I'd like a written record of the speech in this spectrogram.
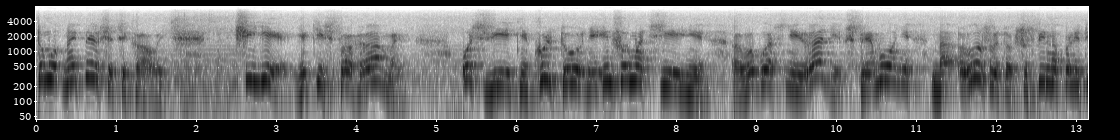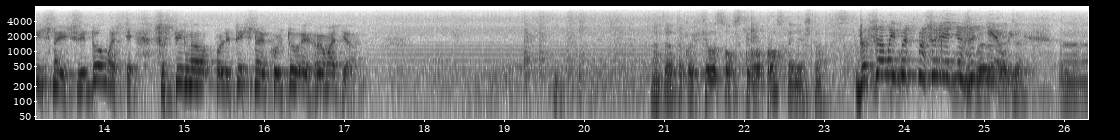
Тому найперше цікавить, чи є якісь програми освітні, культурні, інформаційні е, в обласній раді спрямовані на розвиток суспільно-політичної свідомості, суспільно-політичної культури громадян. Ну, Это такой философский вопрос, конечно. Да самий безпосередньо Вы життєвий. знаете, э,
